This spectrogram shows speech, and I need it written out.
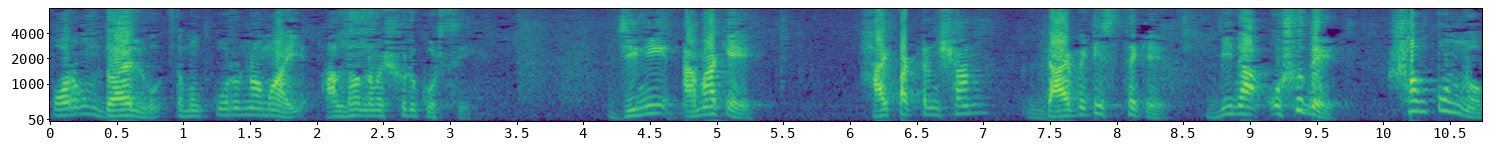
পরম দয়ালু এবং করুণাময় আল্লাহর নামে শুরু করছি। যিনি আমাকে হাইপারটেনশন, ডায়াবেটিস থেকে বিনা ওষুধে সম্পূর্ণ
